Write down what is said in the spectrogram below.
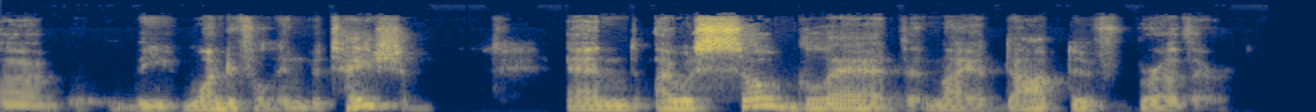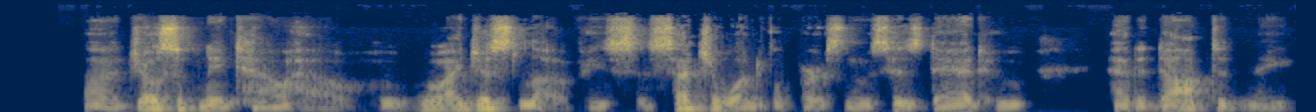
uh, the wonderful invitation. And I was so glad that my adoptive brother, uh, Joseph Naytowhow, who, who I just love, he's such a wonderful person. It was his dad who had adopted me.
